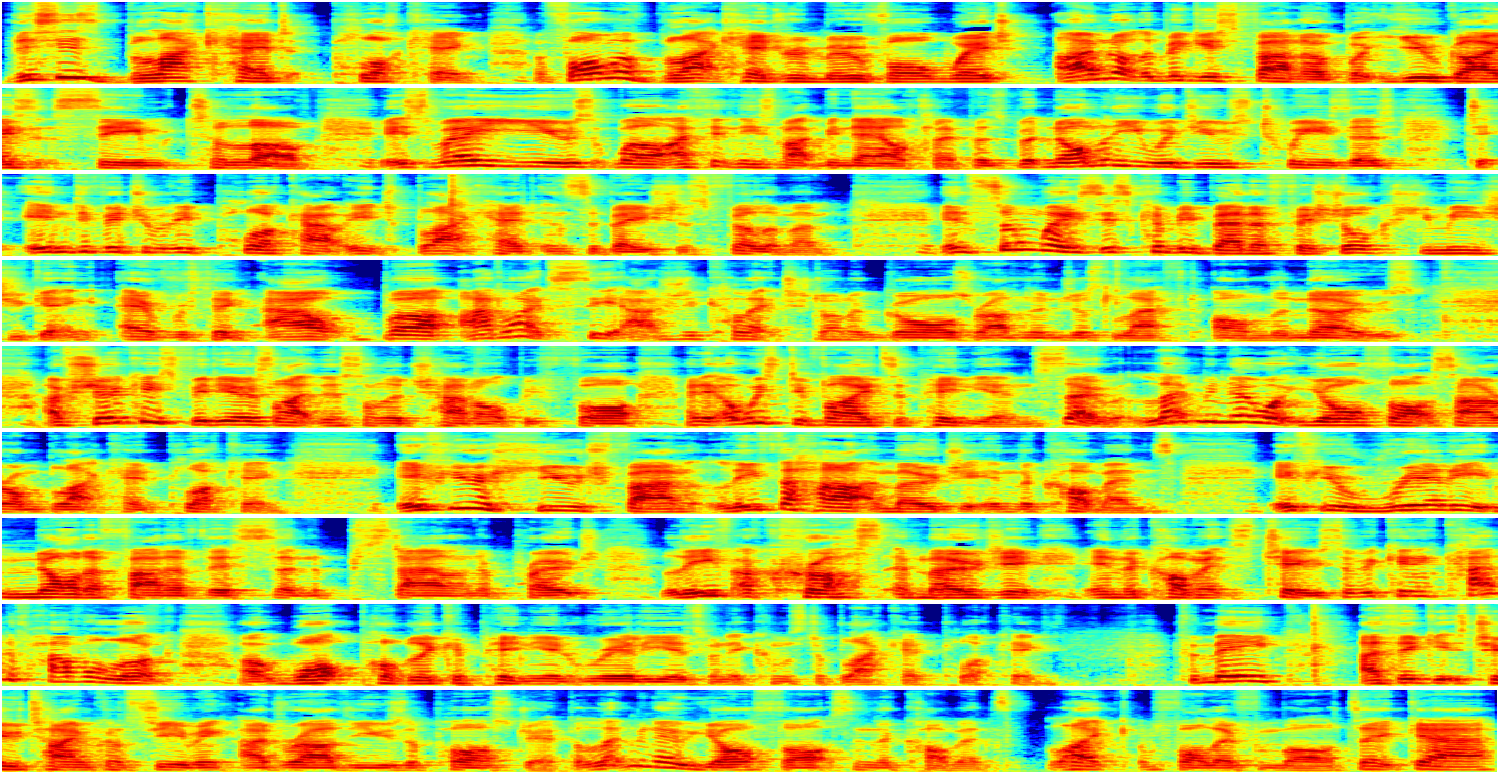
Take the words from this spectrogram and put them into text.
This is blackhead plucking, a form of blackhead removal which I'm not the biggest fan of but you guys seem to love. It's where you use, well I think these might be nail clippers, but normally you would use tweezers to individually pluck out each blackhead and sebaceous filament. In some ways this can be beneficial because it means you're getting everything out, but I'd like to see it actually collected on a gauze rather than just left on the nose. I've showcased videos like this on the channel before and it always divides opinions, so let me know what your thoughts are on blackhead plucking. If you're a huge fan, leave the heart emoji in the comments. If you're not a fan of this style and approach, leave a cross emoji in the comments too, so we can kind of have a look at what public opinion really is when it comes to blackhead plucking. For me, I think it's too time consuming, I'd rather use a pore strip, but let me know your thoughts in the comments. Like and follow for more. Take care.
